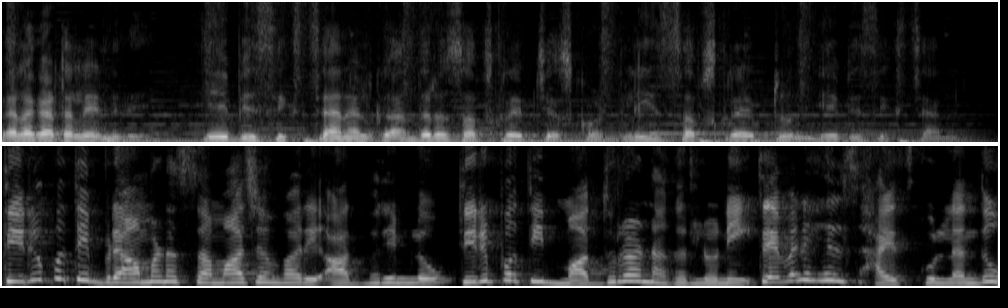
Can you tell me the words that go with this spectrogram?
వెలగట్టలేనిది ఏబీ సిక్స్ ఛానల్కు అందరూ సబ్స్క్రైబ్ చేసుకోండి. Please subscribe to A B six channel Tirupati బ్రాహ్మణ సమాజం వారి ఆధ్వర్యంలో తిరుపతి మధురా నగర్లోని సెవెన్ హిల్స్ హై స్కూల్ నందు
